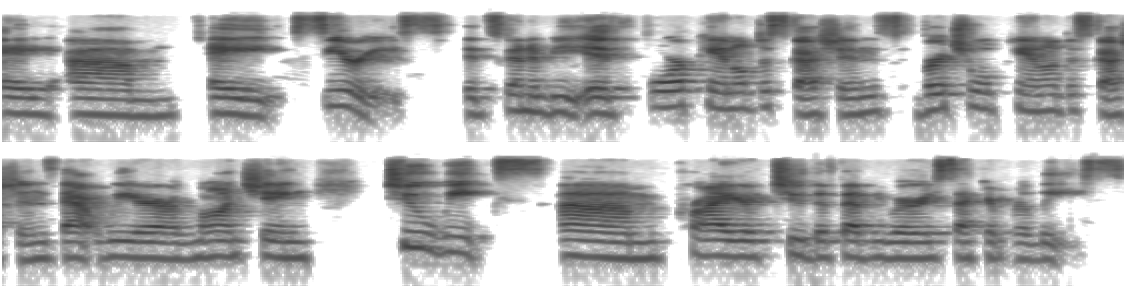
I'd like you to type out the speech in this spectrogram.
a um, a series. It's going to be is four panel discussions, virtual panel discussions that we are launching two weeks um, prior to the February 2nd release.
